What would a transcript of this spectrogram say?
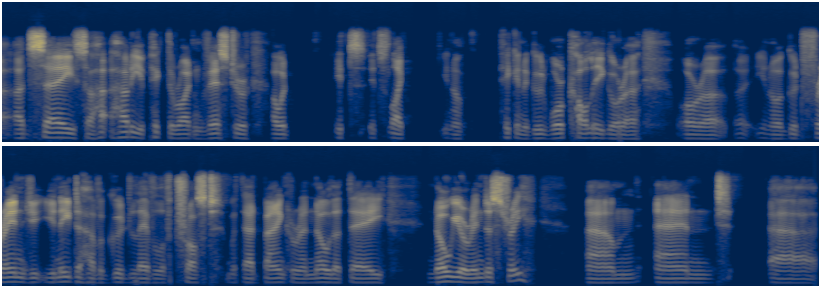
uh, I'd say. So how, how do you pick the right investor? I would. It's it's like you know picking a good work colleague or a or a, you know a good friend you, you need to have a good level of trust with that banker and know that they know your industry um, and uh,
